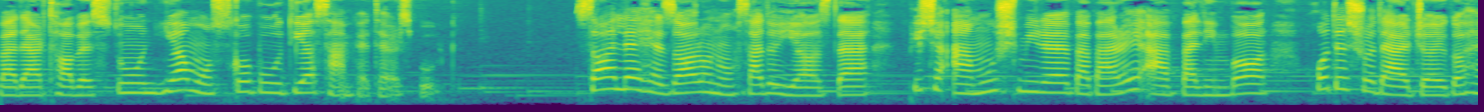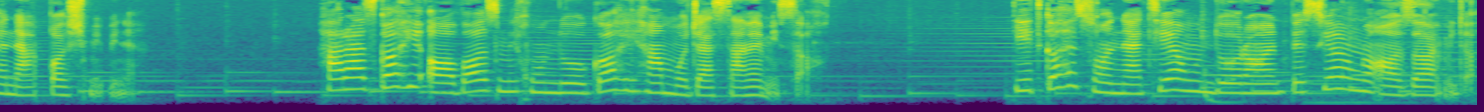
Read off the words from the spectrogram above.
و در تابستون یا مسکو بود یا سن پترزبورگ. سال 1911 پیش اموش میره و برای اولین بار خودش رو در جایگاه نقاش می‌بینه. هر از گاهی آواز می‌خوند و گاهی هم مجسمه میساخت. دیدگاه سنتی اون دوران بسیار اونو آزار می‌داد.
